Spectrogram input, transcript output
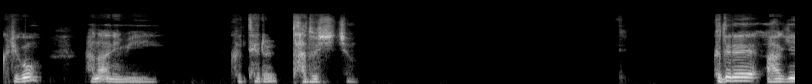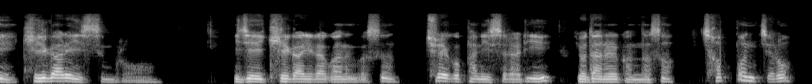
그리고 하나님이 그 태를 닫으시죠. 그들의 악이 길갈에 있으므로 이제 길갈이라고 하는 것은 출애굽한 이스라엘이 요단을 건너서 첫 번째로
